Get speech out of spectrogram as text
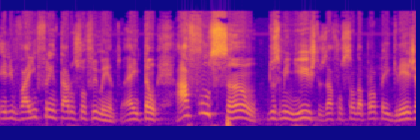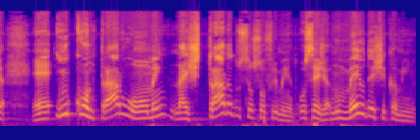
ele vai enfrentar o sofrimento. É, então, a função dos ministros, a função da própria igreja é encontrar o homem na estrada do seu sofrimento, ou seja, no meio deste caminho.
